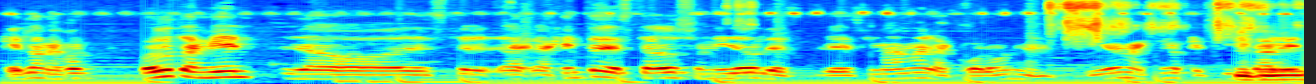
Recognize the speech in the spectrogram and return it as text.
es la mejor. Luego también lo- este, la, la gente de Estados Unidos les, les mama la corona. Y yo imagino que sí saben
